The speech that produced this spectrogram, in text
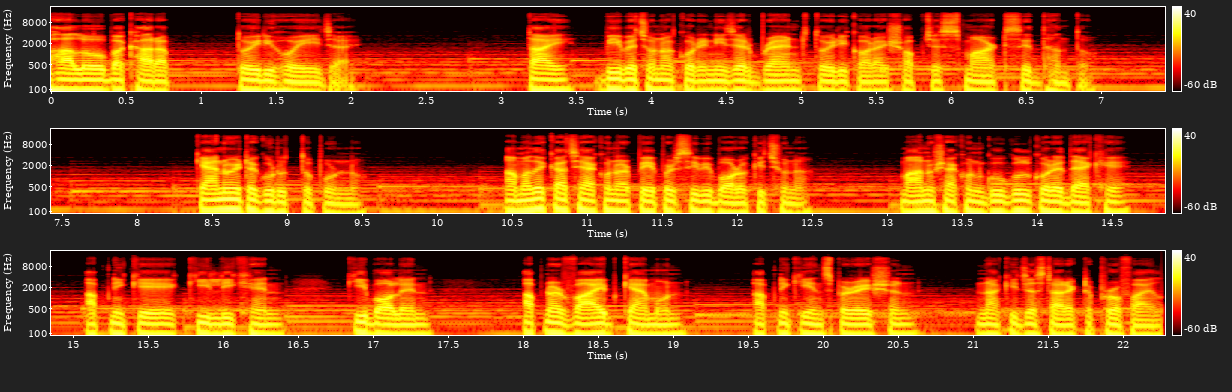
ভালো বা খারাপ তৈরি হয়েই যায়। তাই বিবেচনা করে নিজের ব্র্যান্ড তৈরি করাই সবচেয়ে স্মার্ট সিদ্ধান্ত। কেন এটা গুরুত্বপূর্ণ? আমাদের কাছে এখন আর পেপার সিবি বড় কিছু না। মানুষ এখন গুগল করে দেখে আপনি কে, কি লিখেন, কি বলেন, আপনার ভাইব কেমন, আপনি কি ইন্সপিরেশন নাকি জাস্ট আরেকটা প্রোফাইল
